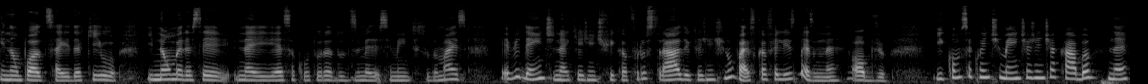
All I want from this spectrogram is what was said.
e não pode sair daquilo e não merecer, né, e essa cultura do desmerecimento e tudo mais, é evidente, né, que a gente fica frustrado e que a gente não vai ficar feliz mesmo, né, óbvio. E, consequentemente, a gente acaba, né,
